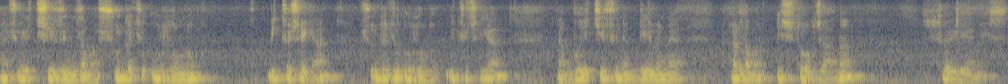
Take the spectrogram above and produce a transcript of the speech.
Yani şöyle çizdiğimiz zaman şuradaki uzunluk bir köşegen, şuradaki uzunluk bir köşegen. Yani bu ikisinin birbirine her zaman eşit olacağını söyleyemeyiz.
